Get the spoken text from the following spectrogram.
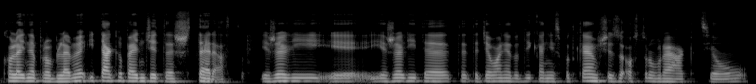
kolejne problemy i tak będzie też teraz. Jeżeli, jeżeli te, te, te działania Dodika nie spotkają się z ostrą reakcją,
